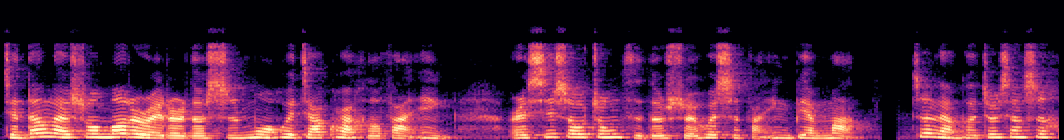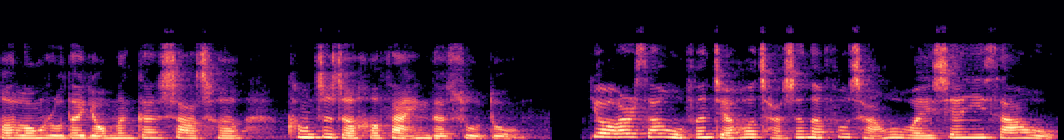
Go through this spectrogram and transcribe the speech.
简单来说，moderator 的石墨会加快核反应，而吸收中子的水会使反应变慢。这两个就像是核熔炉的油门跟刹车，控制着核反应的速度。铀二三五分解后产生的副产物为氙一三五，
